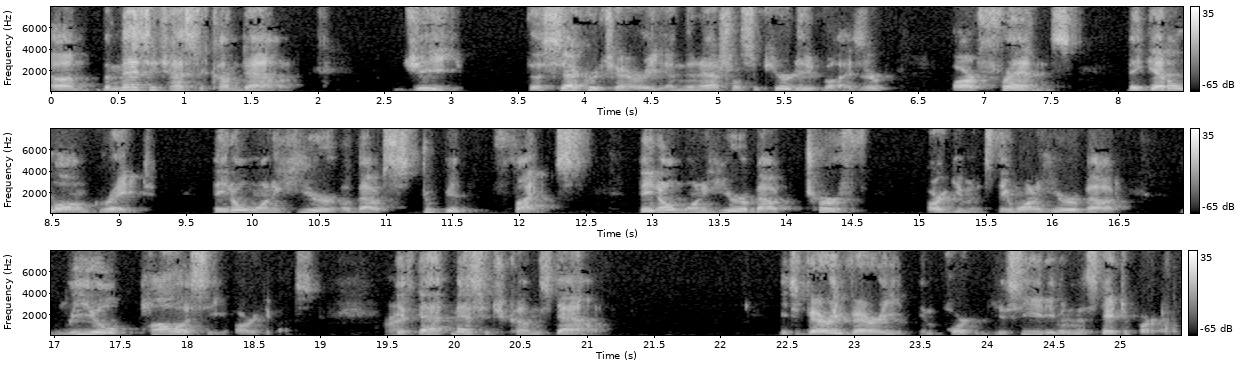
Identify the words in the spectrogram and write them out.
Um, the message has to come down. Gee, the secretary and the national security advisor are friends. They get along great. They don't want to hear about stupid fights. They don't want to hear about turf arguments. They want to hear about real policy arguments. Right. If that message comes down, it's very, very important. You see it even in the State Department,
